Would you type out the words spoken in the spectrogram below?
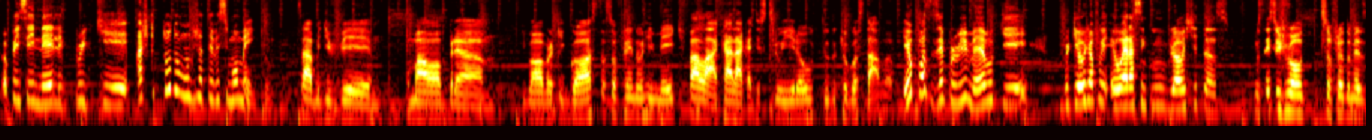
Eu pensei nele porque acho que todo mundo já teve esse momento, sabe? De ver uma obra. Uma obra que gosta sofrendo um remake e falar: caraca, destruíram tudo que eu gostava. Eu posso dizer por mim mesmo que. Porque eu já fui. Eu era assim com Jovens Titãs. Não sei se o João sofreu do mesmo,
